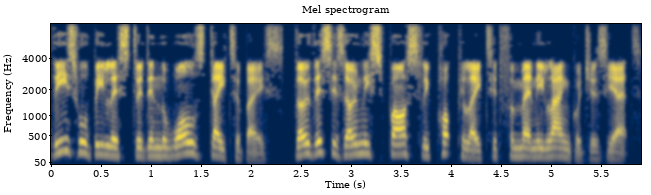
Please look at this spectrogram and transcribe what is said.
These will be listed in the WALS database, though this is only sparsely populated for many languages yet.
